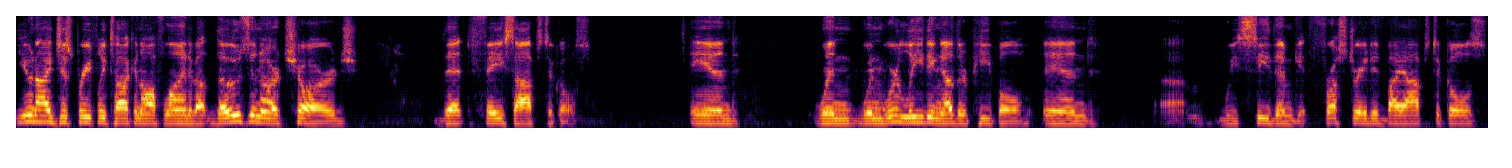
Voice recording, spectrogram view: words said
you and I just briefly talking offline about those in our charge that face obstacles. And when when we're leading other people and um, we see them get frustrated by obstacles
